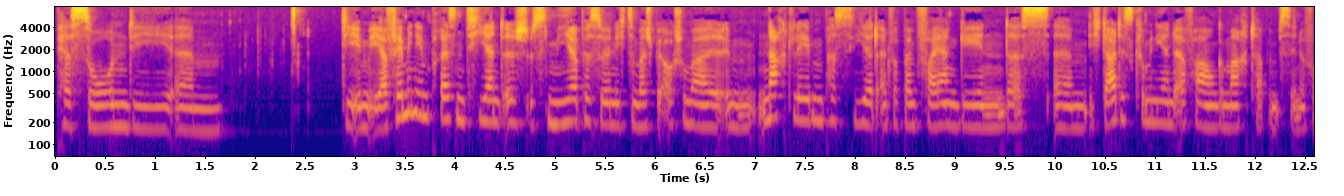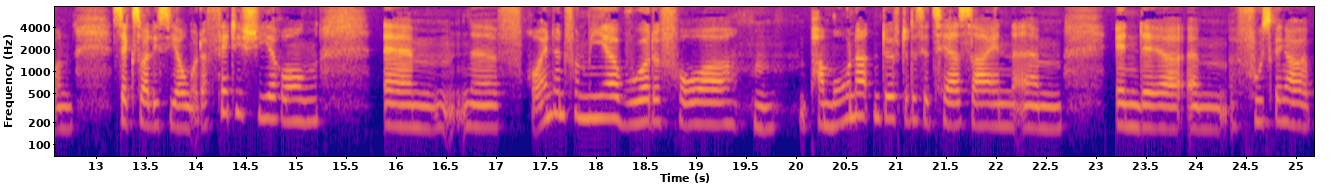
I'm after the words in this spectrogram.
Person, die ähm, die eben eher feminin präsentierend ist, ist mir persönlich zum Beispiel auch schon mal im Nachtleben passiert, einfach beim Feiern gehen, dass ähm, ich da diskriminierende Erfahrungen gemacht habe im Sinne von Sexualisierung oder Fetischierung. Ähm, eine Freundin von mir wurde vor hm, ein paar Monaten dürfte das jetzt her sein, ähm, in der ähm, Fußgängerzone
